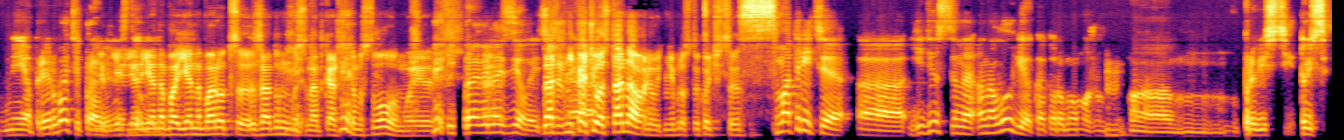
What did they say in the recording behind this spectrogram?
меня прервать и правильно Нет, я, я, я, я, наоборот задумывался над каждым словом. И, и правильно сделаете. Даже не хочу останавливать, мне просто хочется... Смотрите, а, единственная аналогия, которую мы можем mm-hmm. провести, то есть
